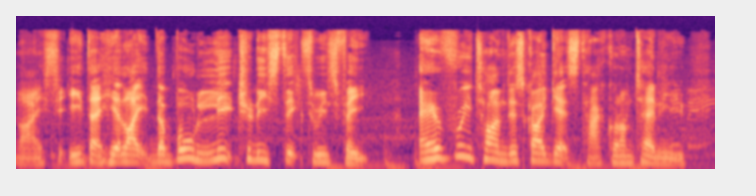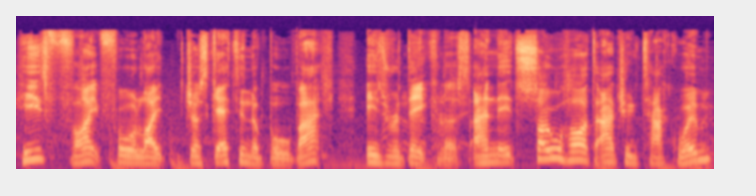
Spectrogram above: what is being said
Nice. He, he, like, the ball literally sticks to his feet. Every time this guy gets tackled, I'm telling you, his fight for, like, just getting the ball back is ridiculous. And it's so hard to actually tackle him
